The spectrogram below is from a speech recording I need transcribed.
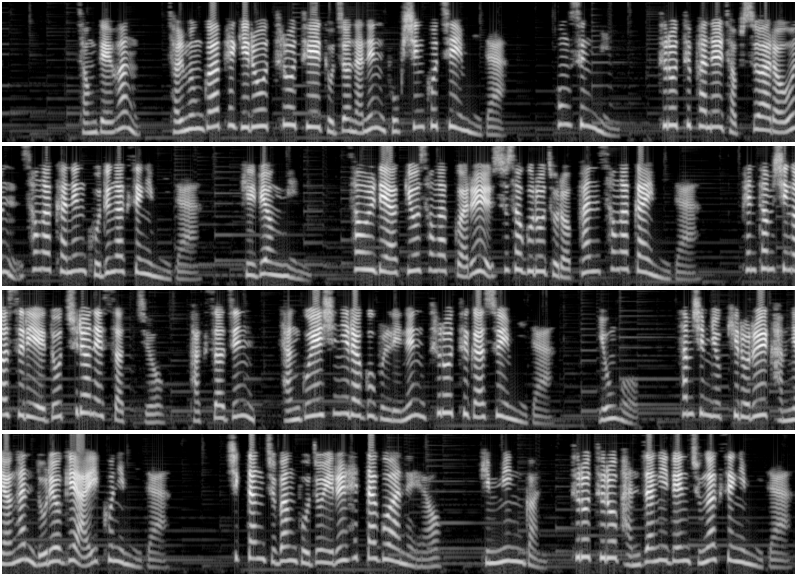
정대황, 젊음과 패기로 트로트에 도전하는 복싱 코치입니다. 홍승민, 트로트판을 접수하러 온 성악하는 고등학생입니다. 길병민, 서울대학교 성악과를 수석으로 졸업한 성악가입니다. 팬텀 싱어3에도 출연했었죠. 박서진, 장구의 신이라고 불리는 트로트 가수입니다. 용호, 36kg를 감량한 노력의 아이콘입니다. 식당 주방 보조 일을 했다고 하네요. 김민건, 트로트로 반장이 된 중학생입니다.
